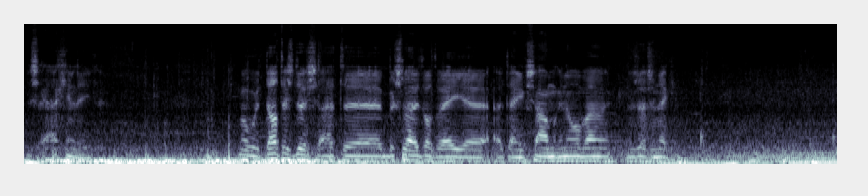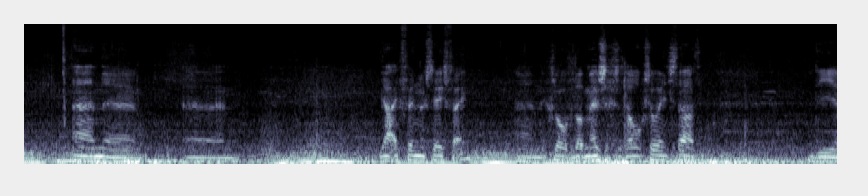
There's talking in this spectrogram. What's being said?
Dat is echt geen leven. Maar goed, dat is dus het besluit wat wij uiteindelijk samen genomen hebben, mijn zus en ik. En ja, ik vind het nog steeds fijn. En ik geloof dat zus er ook zo in staat. Die,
